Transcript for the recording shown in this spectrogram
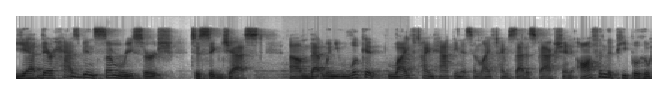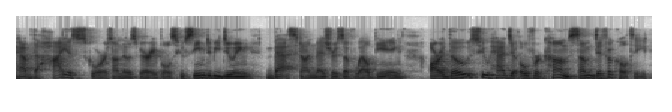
Yeah there has been some research to suggest um, that when you look at lifetime happiness and lifetime satisfaction, often the people who have the highest scores on those variables, who seem to be doing best on measures of well being, are those who had to overcome some difficulty.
